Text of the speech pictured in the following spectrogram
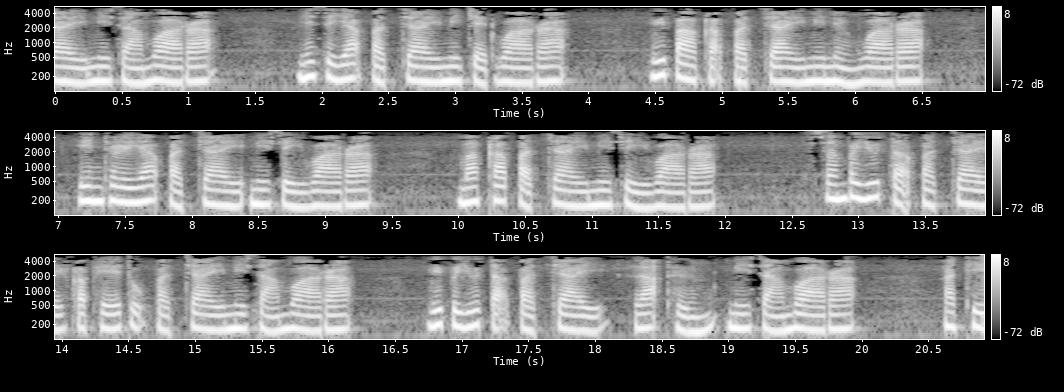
จัยมีสามวาระ นิสยปัจจัยมีเจ็ดวาระ วิปากปัจจัยมีหนึ่งวาระ อินทริยปัจจัยมีสี่วาระมัคคปัจจัยมีสี่วาระ สัมปยุตตปัจจัยกับเหตุปัจจัยมีสามวาระ วิปยุตตปัจจัยละถึงมีสามวาระ อธิ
